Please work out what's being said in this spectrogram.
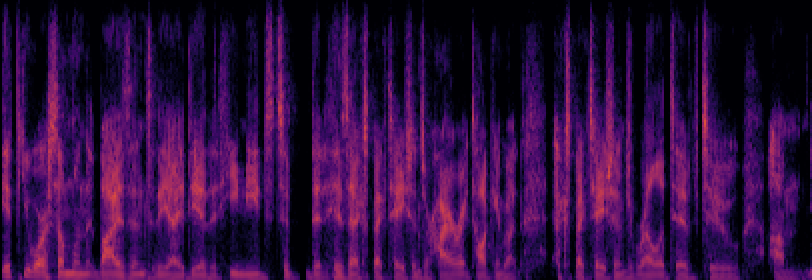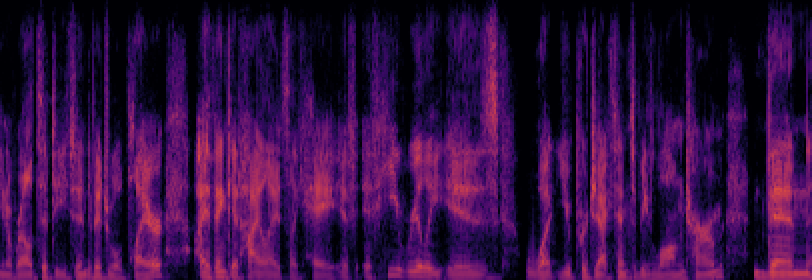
if you are someone that buys into the idea that he needs to that his expectations are higher right? Talking about expectations relative to um, you know relative to each individual player i think it highlights like hey if if he really is what you project him to be long term then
